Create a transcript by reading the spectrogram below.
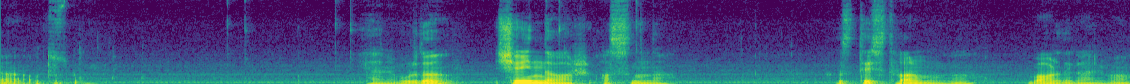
Ya 30 bin. Yani burada şeyin de var aslında. Hız testi var mı burada? Vardı galiba.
